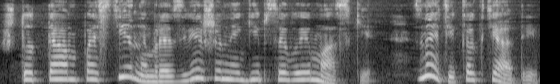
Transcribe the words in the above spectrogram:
что там по стенам развешаны гипсовые маски. Знаете, как в театре.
